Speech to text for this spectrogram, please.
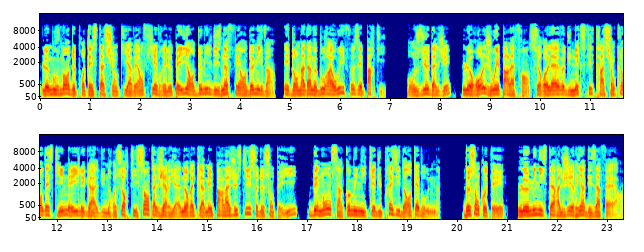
le mouvement de protestation qui avait enfiévré le pays en 2019 et en 2020, et dont Madame Bouraoui faisait partie. Aux yeux d'Alger, le rôle joué par la France se relève d'une exfiltration clandestine et illégale d'une ressortissante algérienne réclamée par la justice de son pays, dénonce un communiqué du président Tebboune. De son côté, le ministère algérien des Affaires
